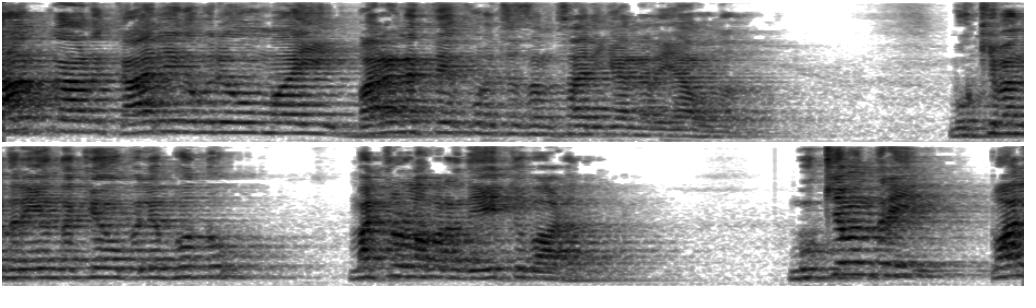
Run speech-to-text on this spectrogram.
ആർക്കാണ് കാര്യഗൗരവമായി ഭരണത്തെക്കുറിച്ച് സംസാരിക്കാൻ അറിയാവുന്നത് മുഖ്യമന്ത്രി എന്തൊക്കെയോ പുലമ്പുന്നു മറ്റുള്ളവർ അത് ഏറ്റുപാടുന്നു. മുഖ്യമന്ത്രി പല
